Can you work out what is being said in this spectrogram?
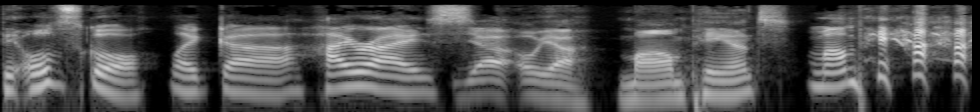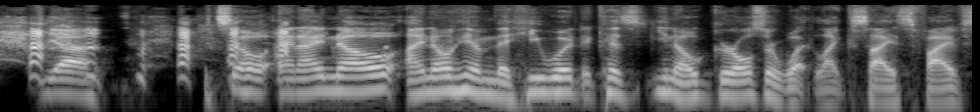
the old school, like uh high rise. Yeah. Oh, yeah. Mom pants. Mom. Pants. yeah. So, and I know, I know him that he would, because, you know, girls are what, like size five,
